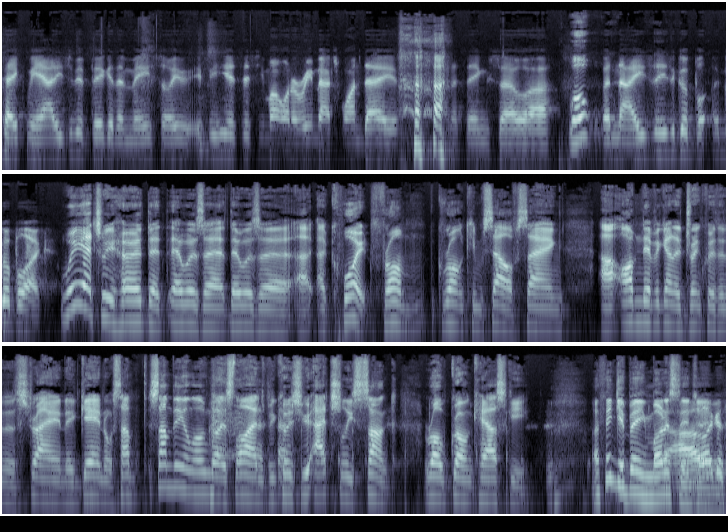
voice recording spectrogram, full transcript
take me out. He's a bit bigger than me, so he, if he hears this, he might want a rematch one day, kind of thing. So, uh, well, but no, he's he's a good a good bloke. We actually heard that there was a there was a, a, a quote from Gronk himself saying. Uh, I'm never going to drink with an Australian again, or some, something along those lines, because you actually sunk Rob Gronkowski. I think you're being modest there, Uh, Jamie. like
